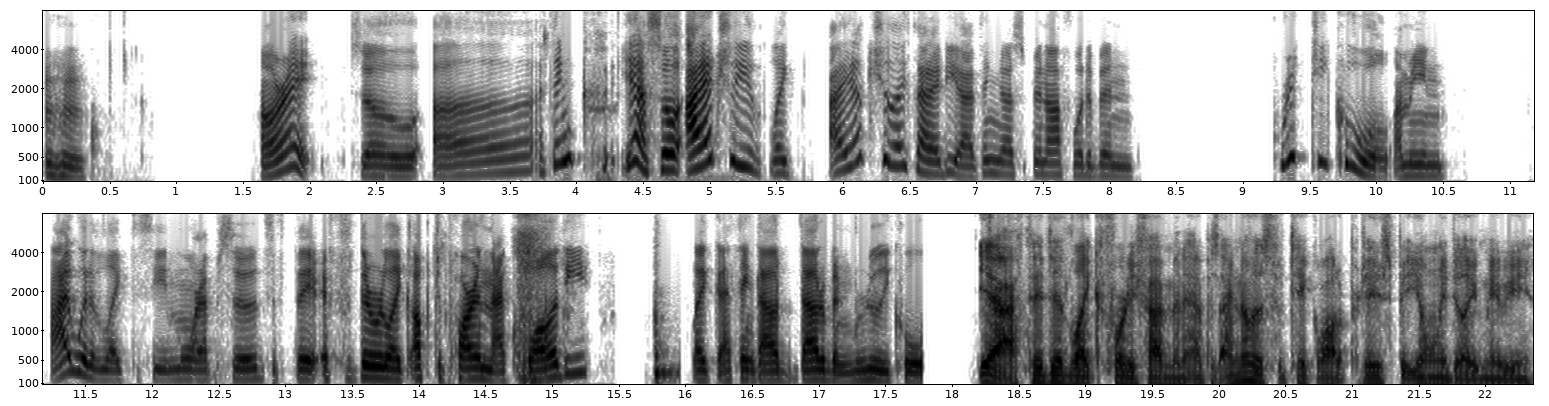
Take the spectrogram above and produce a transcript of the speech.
Mm-hmm. All right. So, uh, I think yeah. So I actually like. I actually like that idea. I think a spin-off would have been pretty cool. I mean, I would have liked to see more episodes if they if they were like up to par in that quality. Like, I think that would, that would have been really cool. Yeah, if they did like forty-five minute episodes, I know this would take a while to produce, but you only do like maybe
